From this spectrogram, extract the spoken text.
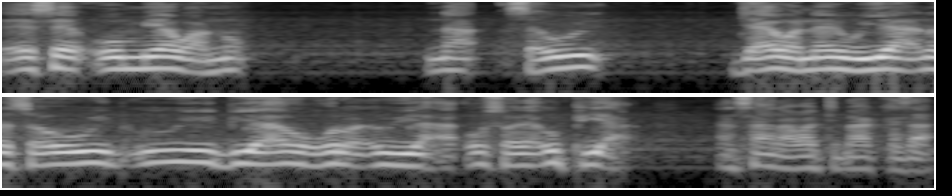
ɛyɛ sɛ womia w'ano, na sɛ wo gyae wɔn nan wie a, na sɛ wowie biara wohoro wie a, wosɔre a wopie a, ansa na woatumi akasa.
